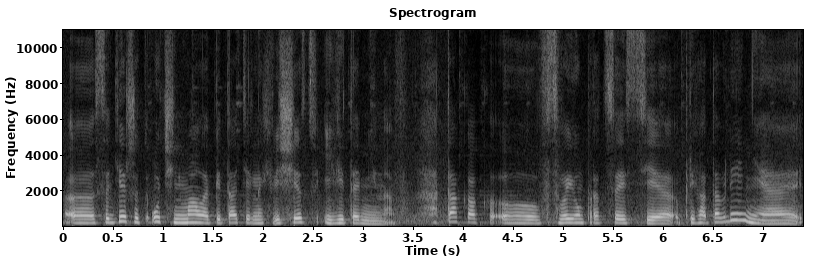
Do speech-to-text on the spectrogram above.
э, содержат очень мало питательных веществ и витаминов, так как э, в своем процессе приготовления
